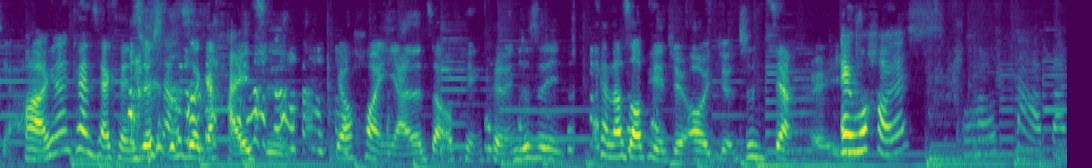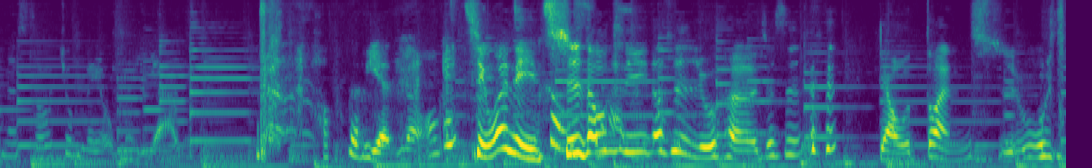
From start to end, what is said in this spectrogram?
下。好，因为看起来可能就像是个孩子 要换牙的照片，可能就是看到照片觉得哦，就就是这样而已。哎、我好像我好像大班的时候就没有门牙了，好可怜哦。哎，请问你吃 东西都是如何就是咬断食物的？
